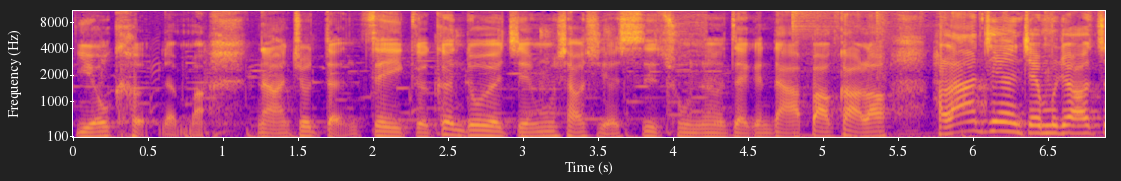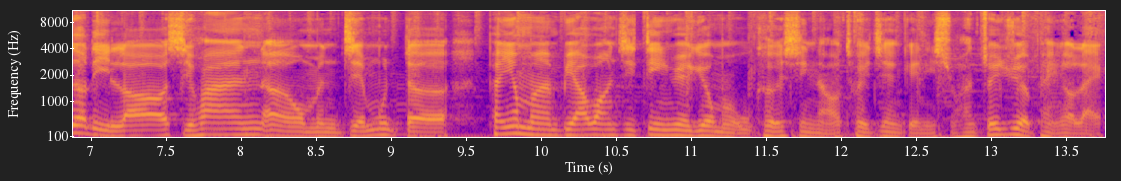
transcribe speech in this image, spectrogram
也有可能嘛。那就等这个更多的节目消息的释出呢，再跟大家报告喽。好啦，今天的节目就到这里喽。喜欢呃我们节目的朋友们，不要忘记订阅给我们五颗星，然后推荐给你喜欢追剧的朋友来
